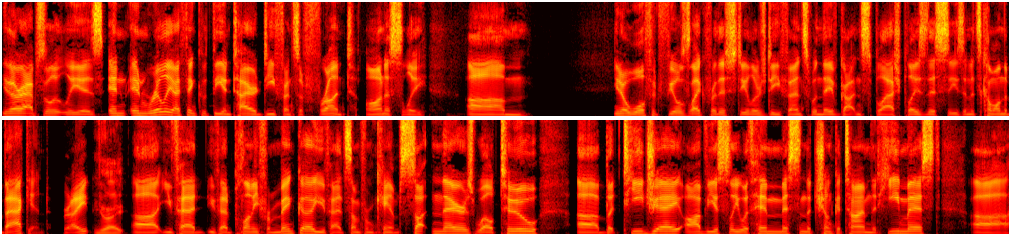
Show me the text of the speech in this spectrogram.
Yeah, there absolutely is, and and really, I think with the entire defensive front, honestly, um, you know, Wolf, it feels like for this Steelers defense when they've gotten splash plays this season, it's come on the back end, right? Right. Uh, you've had you've had plenty from Minkah, you've had some from Cam Sutton there as well too. Uh, but TJ, obviously, with him missing the chunk of time that he missed, uh,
